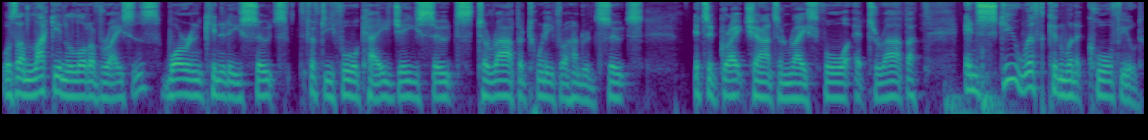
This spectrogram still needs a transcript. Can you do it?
was unlucky in a lot of races. Warren Kennedy suits, 54 kg suits, Te Rapa 2400 suits. It's a great chance in race four at Te Rapa. And Skew Wiff can win at Caulfield.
